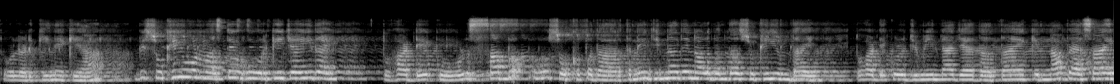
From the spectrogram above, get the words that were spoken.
ਤਾਂ ਉਹ ਲੜਕੀ ਨੇ ਕਿਹਾ ਵੀ ਸੁਖੀ ਹੋਣ ਵਾਸਤੇ ਹੋਰ ਕੀ ਚਾਹੀਦਾ ਏ? ਤੁਹਾਡੇ ਕੋਲ ਸਭ ਉਹ ਸੁੱਖ ਪਦਾਰਥ ਨੇ ਜਿਨ੍ਹਾਂ ਦੇ ਨਾਲ ਬੰਦਾ ਸੁਖੀ ਹੁੰਦਾ ਏ। ਤੁਹਾਡੇ ਕੋਲ ਜ਼ਮੀਨਾਂ ਜਾਇਦਾਦਾਂ ਏ, ਕਿੰਨਾ ਪੈਸਾ ਏ।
